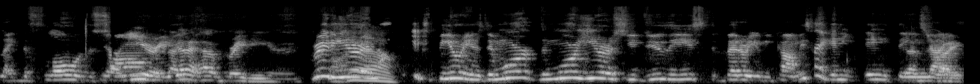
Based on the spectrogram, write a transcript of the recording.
like the flow of the song. Yeah, ear. You like, gotta have great ear. great ear Yeah. and experience. The more the more years you do these, the better you become. It's like any anything in That's life. right.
